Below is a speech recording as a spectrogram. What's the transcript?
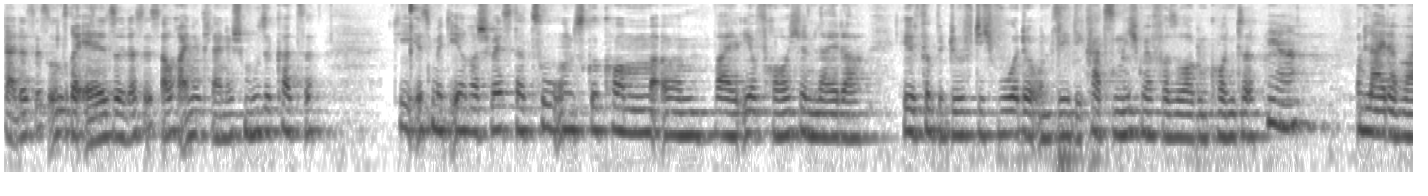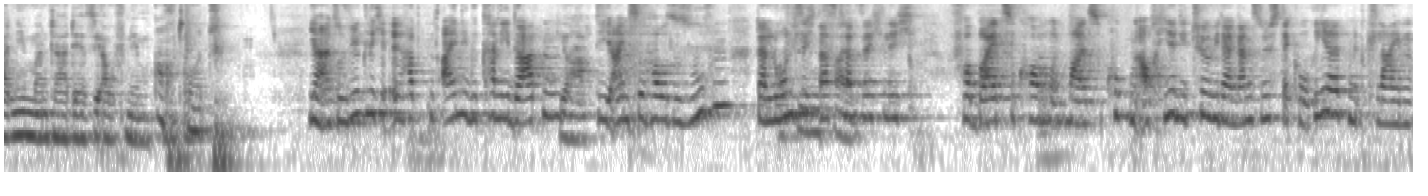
Ja, das ist unsere Else. Das ist auch eine kleine Schmusekatze. Die ist mit ihrer Schwester zu uns gekommen, ähm, weil ihr Frauchen leider hilfebedürftig wurde und sie die Katzen nicht mehr versorgen konnte. Ja. Und leider war niemand da, der sie aufnehmen Ach konnte. Gott. Ja, also wirklich, ihr habt einige Kandidaten, Ja. die ein Zuhause suchen. Da lohnt sich das Fall. tatsächlich vorbeizukommen und mal zu gucken. Auch hier die Tür wieder ganz süß dekoriert mit kleinen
